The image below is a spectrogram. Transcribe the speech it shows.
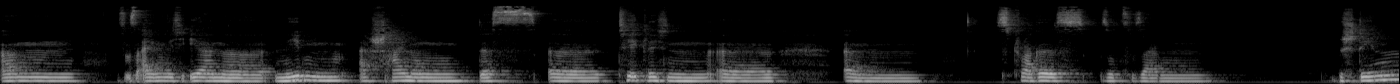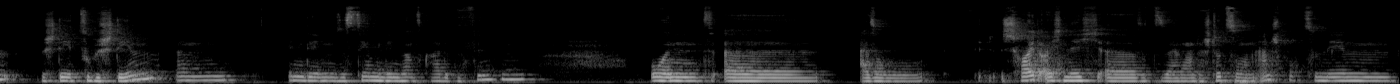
Ähm, es ist eigentlich eher eine Nebenerscheinung des äh, täglichen äh, ähm, Struggles sozusagen bestehen, beste zu bestehen ähm, in dem System, in dem wir uns gerade befinden. Und äh, also scheut euch nicht, äh, sozusagen Unterstützung in Anspruch zu nehmen.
